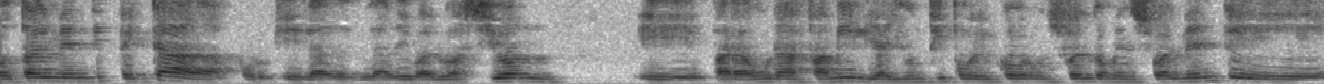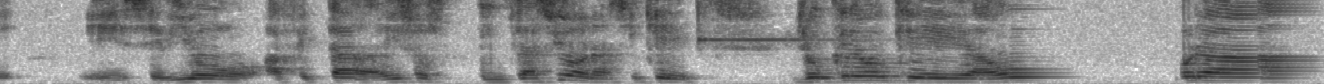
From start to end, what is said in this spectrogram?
totalmente afectadas porque la, devaluación eh, para una familia y un tipo que cobra un sueldo mensualmente eh, se vio afectada. Eso es inflación, así que yo creo que ahora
